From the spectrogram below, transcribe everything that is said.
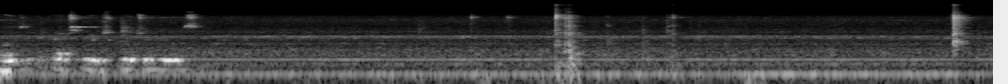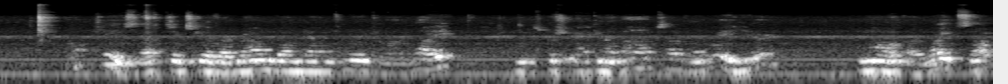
Close the turns. Okay, so that takes care of our ground going down through to our light. We'll just push it back in our box out of our way here. And now hook our lights up.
